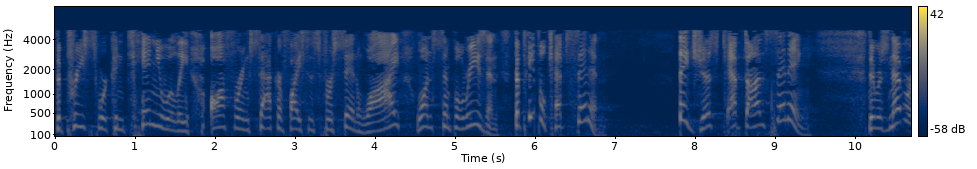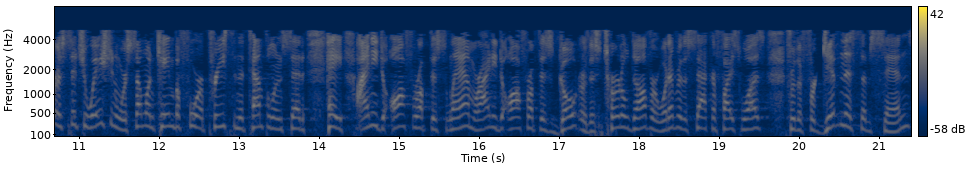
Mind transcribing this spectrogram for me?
the priests were continually offering sacrifices for sin. Why? One simple reason. The people kept sinning. They just kept on sinning. There was never a situation where someone came before a priest in the temple and said, Hey, I need to offer up this lamb, or I need to offer up this goat, or this turtle dove, or whatever the sacrifice was for the forgiveness of sins.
